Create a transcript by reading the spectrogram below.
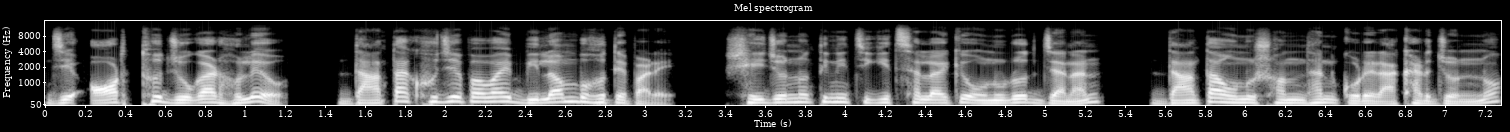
যে অর্থ জোগাড় হলেও দাঁতা খুঁজে পাওয়ায় বিলম্ব হতে পারে। সেই জন্য তিনি চিকিৎসালয়কে অনুরোধ জানান দাঁতা অনুসন্ধান করে রাখার জন্য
